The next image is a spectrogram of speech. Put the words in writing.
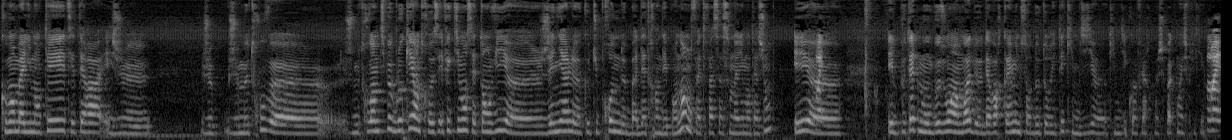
comment m'alimenter, etc. Et je je, je, me trouve, euh, je me trouve un petit peu bloquée entre effectivement cette envie euh, géniale que tu prônes bah, d'être indépendant en fait face à son alimentation et, euh, et peut-être mon besoin à moi d'avoir quand même une sorte d'autorité qui, me dit qui me dit quoi faire. Quoi. Je sais pas comment expliquer. Ouais.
